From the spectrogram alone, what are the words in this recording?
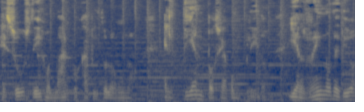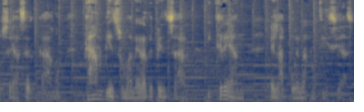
Jesús dijo en Marcos capítulo 1, el tiempo se ha cumplido y el reino de Dios se ha acercado. Cambien su manera de pensar y crean en las buenas noticias.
